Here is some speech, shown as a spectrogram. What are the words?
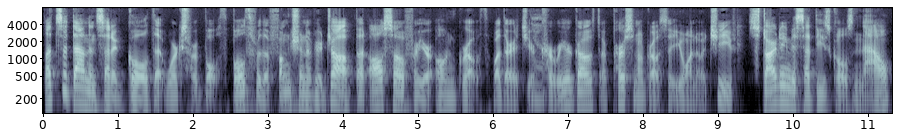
Let's sit down and set a goal that works for both, both for the function of your job, but also for your own growth, whether it's your yeah. career growth or personal growth that you want to achieve. Starting to set these goals now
